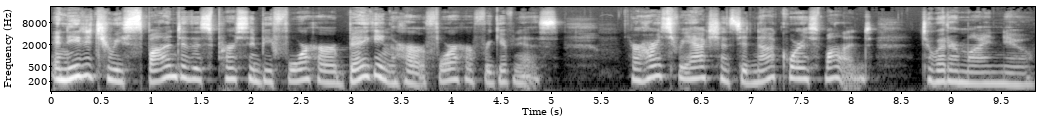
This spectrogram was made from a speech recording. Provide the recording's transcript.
and needed to respond to this person before her, begging her for her forgiveness, her heart's reactions did not correspond to what her mind knew.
